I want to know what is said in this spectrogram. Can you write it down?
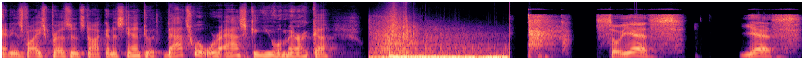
and his vice president's not going to stand to it? That's what we're asking you, America. So, yes, yes,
